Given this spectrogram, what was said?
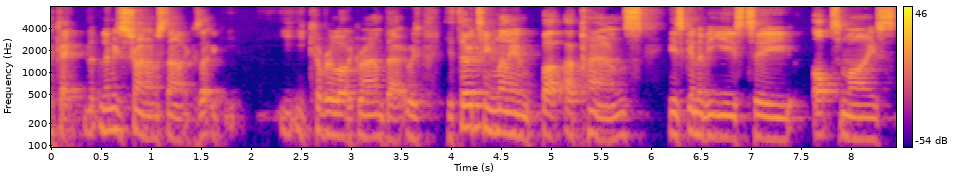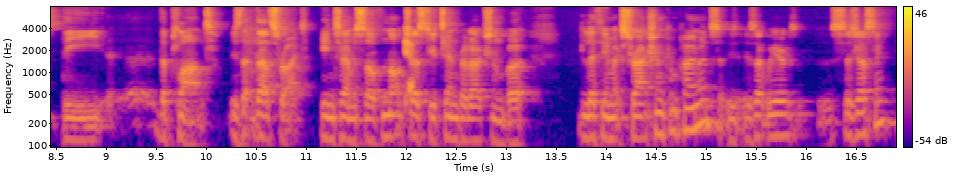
Okay, let me just try and understand it because you cover a lot of ground there. Your 13 million uh, pounds is going to be used to optimize the the plant. Is that that's right in terms of not just your tin production but lithium extraction components. Is that what you're suggesting?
